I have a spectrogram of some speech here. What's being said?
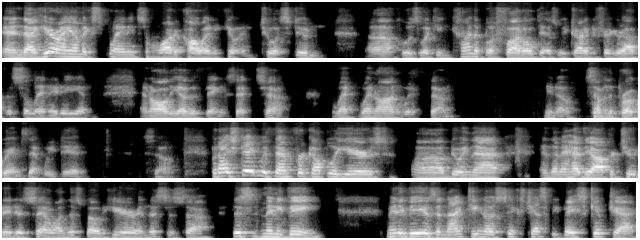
And uh, here I am explaining some water quality to a student uh, who was looking kind of befuddled as we tried to figure out the salinity and, and all the other things that uh, went, went on with, um, you know, some of the programs that we did. So, but I stayed with them for a couple of years uh, doing that. And then I had the opportunity to sail on this boat here. And this is, uh, this is Minnie V. Minnie V is a 1906 Chesapeake Bay skipjack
